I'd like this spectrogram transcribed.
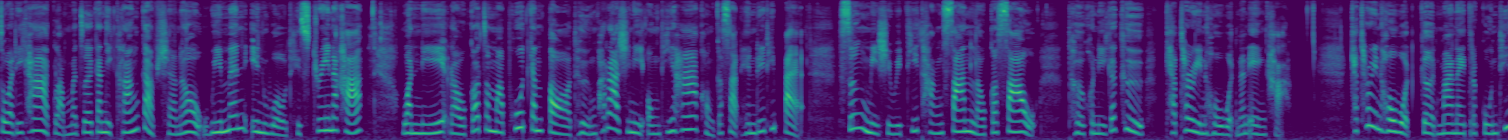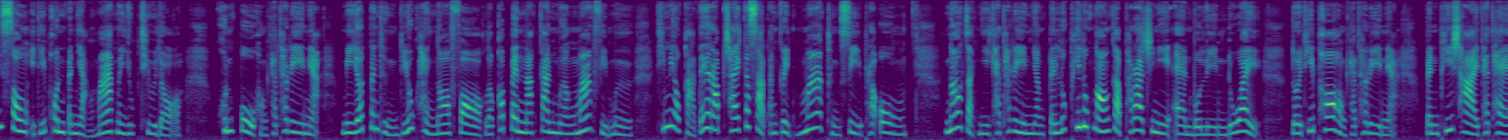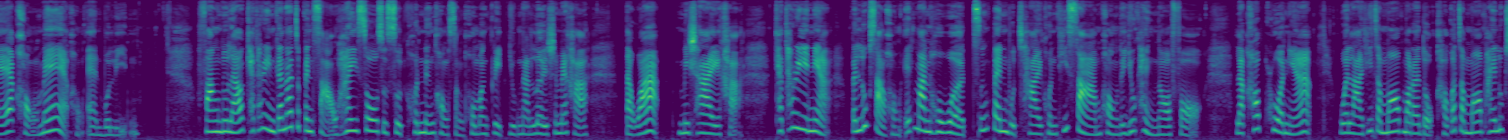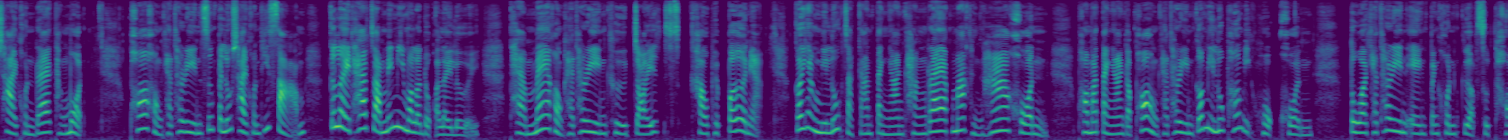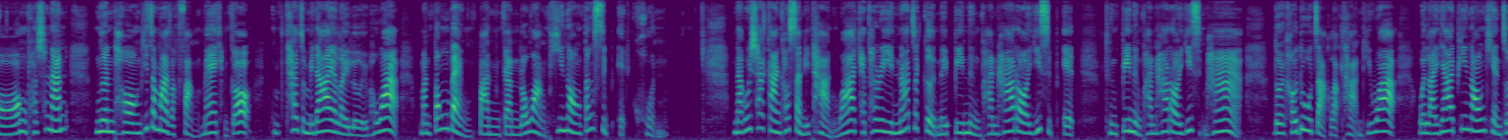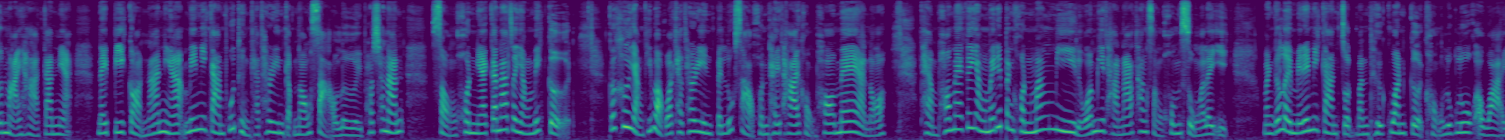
สวัสดีค่ะ กลับมาเจอกันอีกครั้งกับ Channel Women in World History นะคะ วันนี้เราก็จะมาพูดกันต่อถึงพระราชินีองค์ที่ 5 ของกษัตริย์เฮนรี่ที่ 8 ซึ่งมีชีวิตที่ทั้งสั้นแล้วก็เศร้า เธอคนนี้ก็คือแคทเธอรีนโฮเวิร์ดนั่นเองค่ะ แคทเธอรีนโฮเวิร์ดเกิดมาในตระกูลที่ทรงอิทธิพลเป็นอย่างมากในยุคทิวดอร์ คุณปู่ของแคทเธอรีนเนี่ยมียศเป็นถึงดิวกแห่งนอร์ฟอร์กแล้วก็เป็นนักการเมืองมากฝีมือ ที่มีโอกาสได้รับใช้กษัตริย์อังกฤษมากถึง 4 พระองค์ นอกจากนี้แคทเธอรีนยังเป็นลูกพี่ลูกน้องกับพระราชินีแอนโบลีนด้วย โดยที่พ่อของแคทเธอรีนเนี่ยเป็นพี่ชายแท้ๆของแม่ของแอนโบลีนฟังดูแล้วแคทเธอรีนก็น่าจะเป็นสาวไฮโซสุดๆ คนหนึ่งของสังคมอังกฤษยุคนั้นเลยใช่ไหมคะ แต่ว่า ไม่ใช่ค่ะ แคทเธอรีนเนี่ยเป็นลูกสาวของเอ็ดมันด์โฮเวิร์ดซึ่งเป็นบุตรชายคนที่ 3 ของยุคแห่งนอร์ฟอร์กและครอบครัวเนี้ยเวลาที่จะมอบมรดกเขาก็จะมอบให้ลูกชายคนแรกทั้งหมด พ่อของแคทเธอรีนซึ่งเป็นลูกชายคนที่ 3 ก็เลยแทบจะไม่มีมรดกอะไรเลย แถมแม่ของแคทเธอรีนคือจอยส์คาลเพเปอร์เนี่ยก็ยังมีลูกจากการแต่งงานครั้งแรกมากถึง 5 คน พอมาแต่งงานกับพ่อของแคทเธอรีนก็มีลูกเพิ่มอีก 6 คน ตัวแคทเธอรีนเองเป็นคนเกือบสุดท้อง เพราะฉะนั้นเงินทองที่จะมาจากฝั่งแม่ก็แทบจะไม่ได้อะไรเลย เพราะว่ามันต้องแบ่งปันกันระหว่างพี่น้องตั้ง 11 คน นักวิชาการเขาสันนิษฐานว่าแคทเธอรีนน่าจะเกิดในปี 1521 ถึงปี 1525 โดยเขาดูจากหลักฐานที่ว่าเวลาญาติพี่น้องเขียนจดหมายหากันเนี่ย ในปีก่อนหน้านี้ไม่มีการพูดถึงแคทเธอรีนกับน้องสาวเลย เพราะฉะนั้นสองคนนี้ก็น่าจะยังไม่เกิด ก็คืออย่างที่บอกว่าแคทเธอรีนเป็นลูกสาวคนท้ายๆของพ่อแม่เนาะ แถมพ่อแม่ก็ยังไม่ได้เป็นคนมั่งมี หรือว่ามีฐานะทางสังคมสูงอะไรอีก มันก็เลยไม่ได้มีการจดบันทึกวันเกิดของลูกๆเอาไว้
